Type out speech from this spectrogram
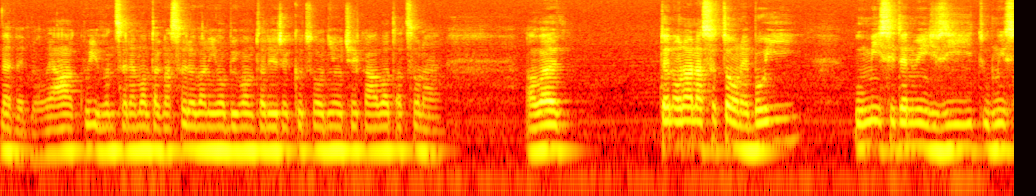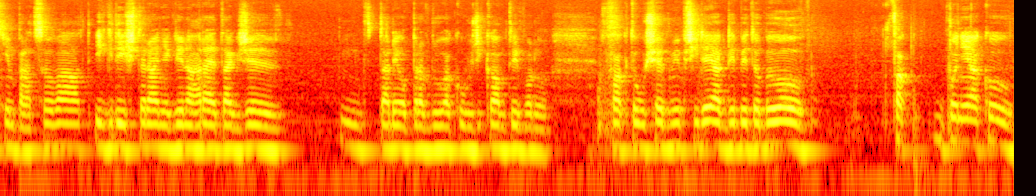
nevím, no, já jako Evanse nemám tak nasledovaný, bych vám tady řekl, co od něj očekávat a co ne. Ale ten Onana se toho nebojí, umí si ten míč vzít, umí s ním pracovat, i když teda někdy nahraje tak, že tady opravdu, jako už říkám, ty vodo, fakt to už je, mi přijde, jak kdyby to bylo fakt úplně jako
